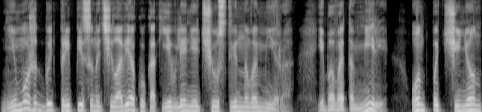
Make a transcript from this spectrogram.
не может быть приписана человеку как явление чувственного мира, ибо в этом мире он подчинен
